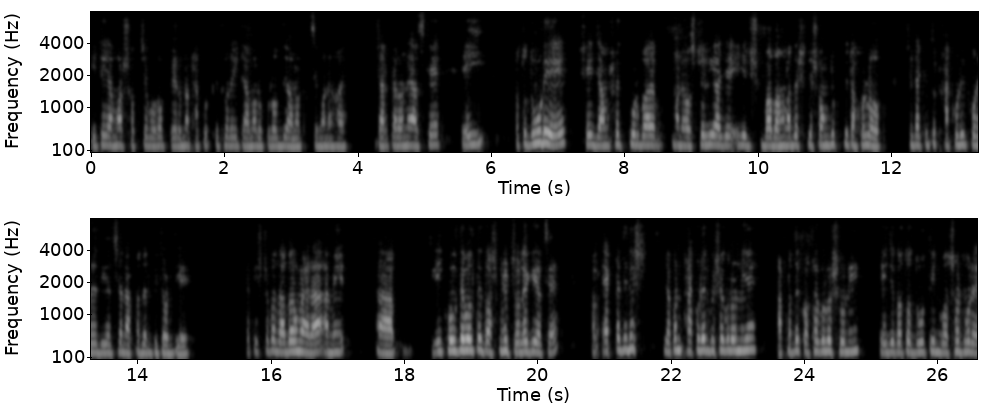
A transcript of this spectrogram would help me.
এটাই আমার সবচেয়ে বড় প্রেরণা ঠাকুরকে ধরে, এটা আমার উপলব্ধি আমার কাছে মনে হয়। যার কারণে আজকে এই অত দূরে সেই জামশেদপুর বা মানে অস্ট্রেলিয়া যে, এই বা বাংলাদেশ যে সংযুক্তিটা হলো, সেটা কিন্তু ঠাকুরই করে দিয়েছেন আপনাদের ভিতর দিয়ে। খ্রিস্টপান দাদা মায়েরা, আমি, আহ, এই বলতে বলতে দশ মিনিট চলে গিয়েছে। একটা জিনিস যখন ঠাকুরের বিষয়গুলো নিয়ে আপনাদের কথাগুলো শুনি, এই যে গত দু তিন বছর ধরে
